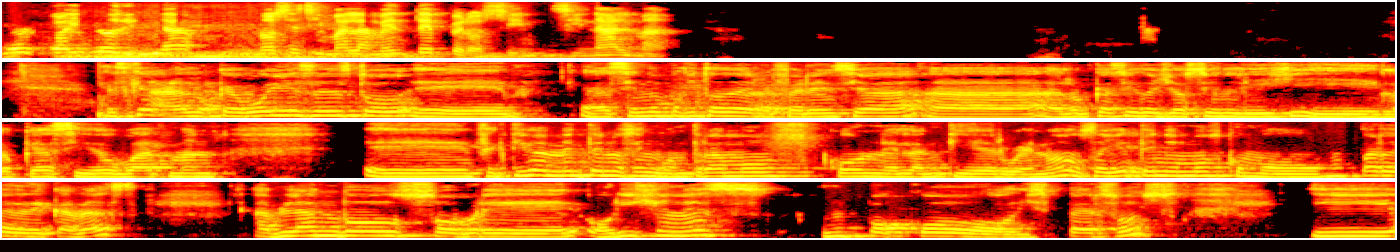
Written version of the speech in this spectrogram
yo, ahí lo diría, no sé si malamente, pero sin, sin alma. Es que a lo que voy es esto, eh, haciendo un poquito de referencia a, lo que ha sido Justin League y lo que ha sido Batman. Eh, efectivamente nos encontramos con el antihéroe, ¿no? O sea, ya tenemos como un par de décadas hablando sobre orígenes un poco dispersos y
